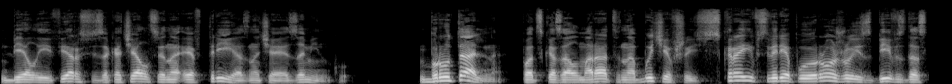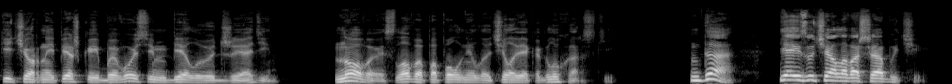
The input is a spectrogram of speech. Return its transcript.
Белый ферзь закачался на F3, означая заминку. «Брутально», — подсказал Марат, набычившись, скроив свирепую рожу и сбив с доски черной пешкой B8 белую G1. Новое слово пополнило человека глухарский. «Да, я изучала ваши обычаи.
